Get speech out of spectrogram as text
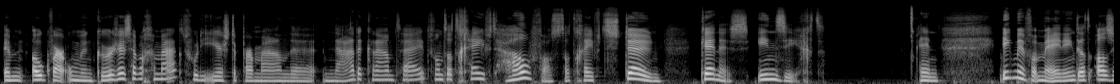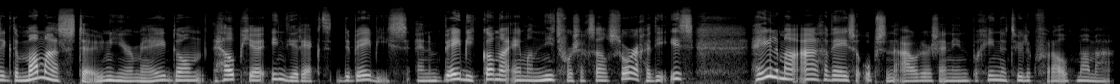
En ook waarom we een cursus hebben gemaakt voor die eerste paar maanden na de kraamtijd. Want dat geeft houvast, dat geeft steun, kennis, inzicht. En ik ben van mening dat als ik de mama steun hiermee, dan help je indirect de baby's. En een baby kan nou eenmaal niet voor zichzelf zorgen. Die is helemaal aangewezen op zijn ouders en in het begin natuurlijk vooral op mama.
